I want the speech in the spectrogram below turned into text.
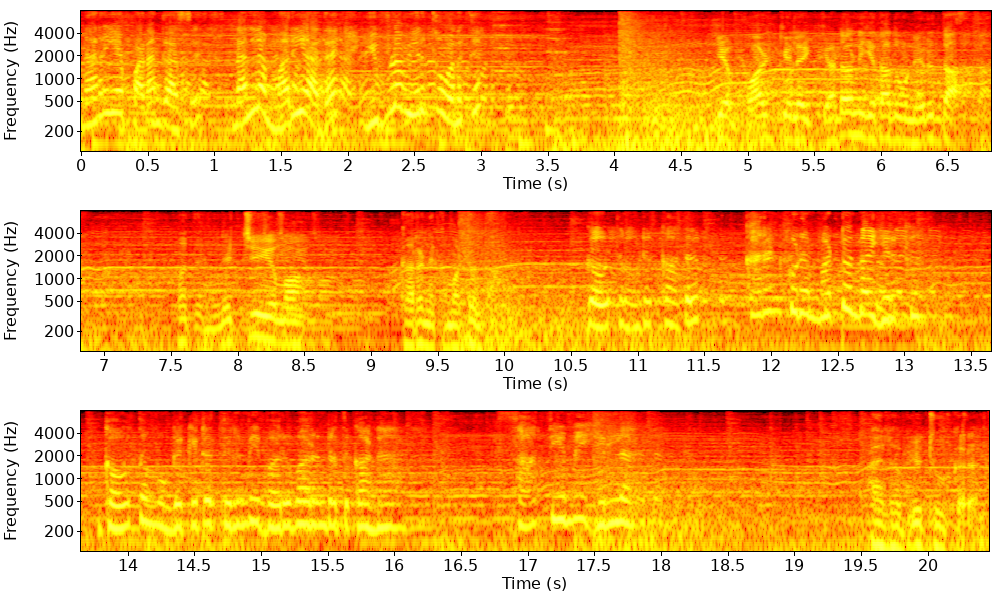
நிறைய பணங்காசு நல்ல மரியாதை இவ்வளவு இருக்கு உனக்கு? என் வாழ்க்கையில இடம்னு ஏதாவது ஒண்ணு இருந்தா அது நிச்சயமா. கரனுக்கு மட்டும்தான். கௌதமோட காதல் கரண் கூட மட்டும்தான் இருக்கு. கௌதம் உங்ககிட்ட திரும்பி வருவாருன்றதுக்கான சாத்தியமே இல்ல. I love you too Karan.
